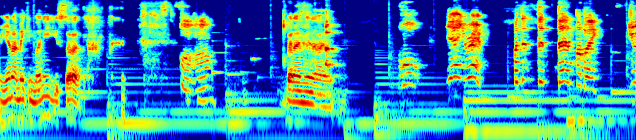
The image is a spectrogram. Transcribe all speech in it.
you're not making money you suck Mm-hmm. but I mean like Well, yeah, you're right. But then, then, then but like you,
